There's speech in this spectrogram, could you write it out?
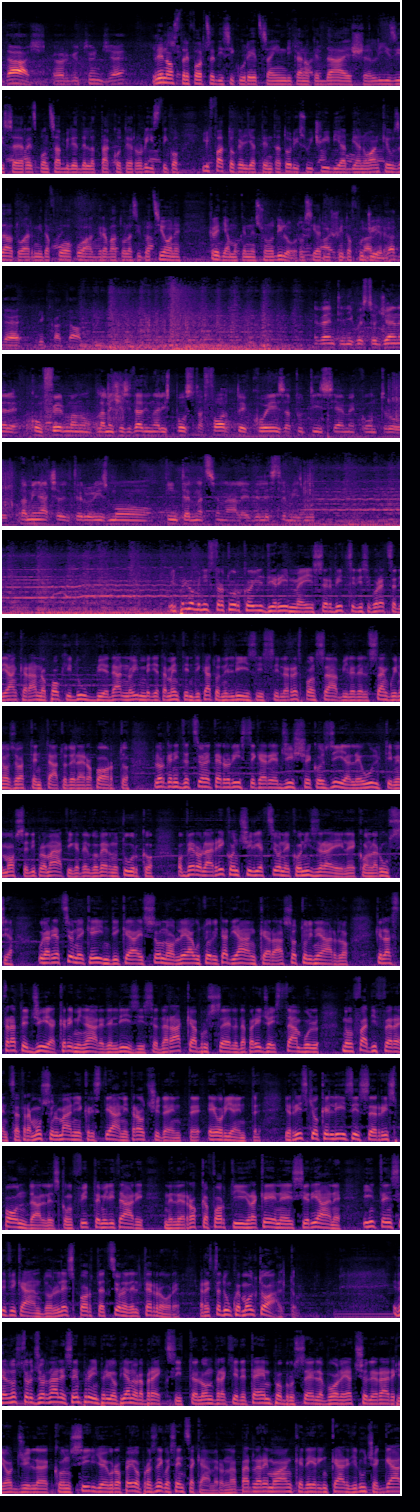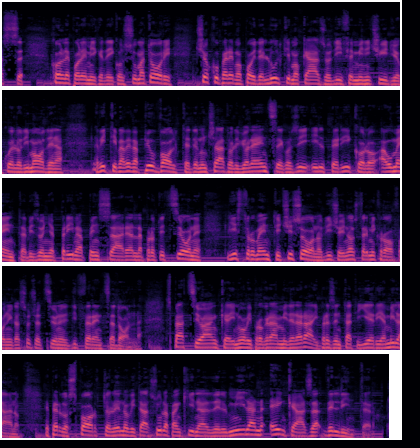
DAEŞ örgütünce Le nostre forze di sicurezza indicano che Daesh, l'ISIS, è responsabile dell'attacco terroristico. Il fatto che gli attentatori suicidi abbiano anche usato armi da fuoco ha aggravato la situazione. Crediamo che nessuno di loro sia riuscito a fuggire. Eventi di questo genere confermano la necessità di una risposta forte e coesa tutti insieme contro la minaccia del terrorismo internazionale e dell'estremismo. Il primo ministro turco Ildirim e i servizi di sicurezza di Ankara hanno pochi dubbi ed hanno immediatamente indicato nell'ISIS il responsabile del sanguinoso attentato dell'aeroporto. L'organizzazione terroristica reagisce così alle ultime mosse diplomatiche del governo turco, ovvero la riconciliazione con Israele e con la Russia. Una reazione che indica, e sono le autorità di Ankara a sottolinearlo, che la strategia criminale dell'ISIS da Raqqa a Bruxelles, da Parigi a Istanbul non fa differenza tra musulmani e cristiani, tra Occidente e Oriente. Il rischio che l'ISIS risponda alle sconfitte militari nelle roccaforti irachene e siriane, intensificando l'esportazione del terrore, resta dunque molto alto. Nel nostro giornale sempre in primo piano la Brexit. Londra chiede tempo, Bruxelles vuole accelerare. Oggi il Consiglio europeo prosegue senza Cameron. Parleremo anche dei rincari di luce e gas con le polemiche dei consumatori. Ci occuperemo poi dell'ultimo caso di femminicidio, quello di Modena. La vittima aveva più volte denunciato le violenze, così il pericolo aumenta. Bisogna prima pensare alla protezione. Gli strumenti ci sono, dice ai nostri microfoni l'associazione Differenza Donna. Spazio anche ai nuovi programmi della RAI presentati ieri a Milano e per lo sport le novità sulla panchina del Milan e in casa dell'Inter.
